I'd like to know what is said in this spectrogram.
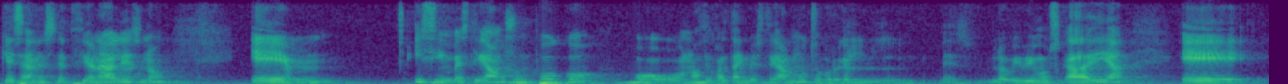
que sean excepcionales. ¿no? Em, y si investigamos un poco, o no hace falta investigar mucho porque lo vivimos cada día, eh,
